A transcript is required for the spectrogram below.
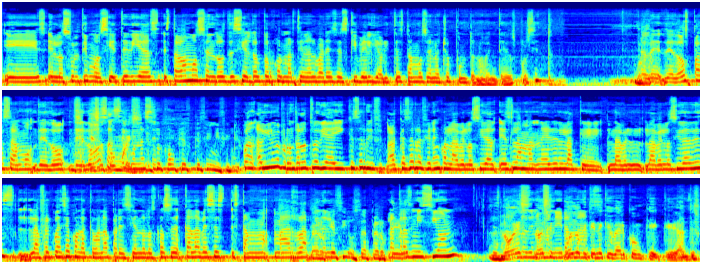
es en los últimos siete días, estábamos en dos, decía el doctor Juan Martín Álvarez Esquivel y ahorita estamos en 8.92%. O sea, de, de dos pasamos, de, do, de ¿Eso dos a según ¿Eso cómo qué significa? Cuando- alguien me preguntó el otro día ahí ¿qué se ref- a qué se refieren con la velocidad. Es la manera en la que la, la velocidad es la frecuencia con la que van apareciendo los casos. Cada vez es- está más rápido. Pero el- qué sí, o sea, pero la qué transmisión. No es, de no, es, manera no es lo que tiene que ver con que, que antes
